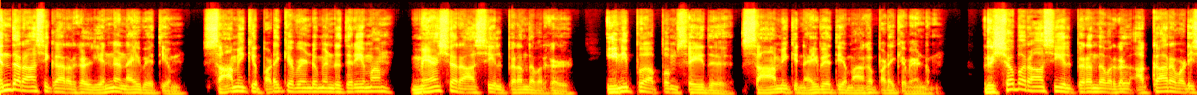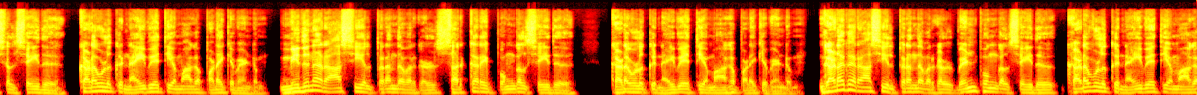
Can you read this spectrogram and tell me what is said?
எந்த ராசிக்காரர்கள் என்ன நைவேத்தியம்? சாமிக்கு படைக்க வேண்டும் என்று தெரியுமா? மேஷ ராசியில் பிறந்தவர்கள் இனிப்பு அப்பம் செய்து சாமிக்கு நைவேத்தியமாக படைக்க வேண்டும். ரிஷப ராசியில் பிறந்தவர்கள் அக்கார வடிசல் செய்து கடவுளுக்கு நைவேத்தியமாக படைக்க வேண்டும். மிதுன ராசியில் பிறந்தவர்கள் சர்க்கரை பொங்கல் செய்து கடவுளுக்கு நைவேத்தியமாக படைக்க வேண்டும். கடக ராசியில் பிறந்தவர்கள் வெண்பொங்கல் செய்து கடவுளுக்கு நைவேத்தியமாக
